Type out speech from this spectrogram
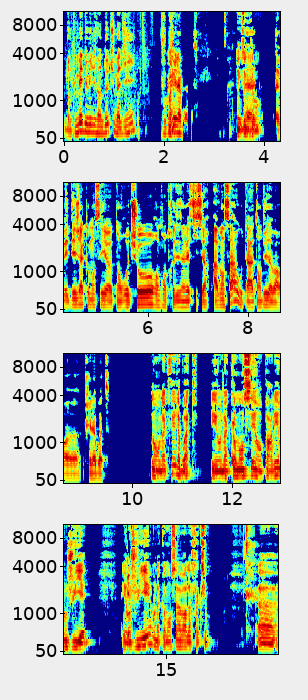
donc mai 2022 tu m'as dit vous créez la boîte. Exactement. tu avais déjà commencé ton roadshow, rencontré des investisseurs avant ça ou tu as attendu d'avoir créé la boîte? Non, on a créé la boîte et on a commencé à en parler en juillet. Et en juillet, on a commencé à avoir l'attraction. Euh,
